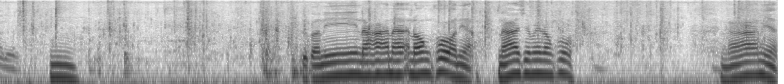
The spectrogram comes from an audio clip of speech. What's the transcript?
อเลยอืมคือตอนนี้น้านะน้องพ่อเนี่ยน้าใช่ไหมน้องพ่อน้าเนี่ย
